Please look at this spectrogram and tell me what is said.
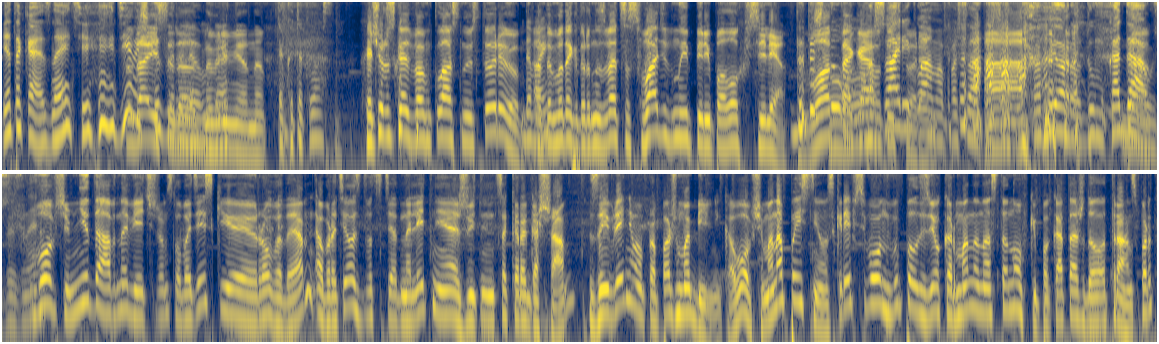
я такая, знаете, девочка и за сюда рулем. одновременно. Так это классно. Хочу рассказать вам классную историю Давай. от МВД, которая называется «Свадебный переполох в селе». Да ты вот что? такая вот Пошла история. реклама, пошла, пошла. Поперла, думаю, когда Да. уже, знаешь? В общем, недавно вечером Слободейский РОВД обратилась 21-летняя жительница Карагаша с заявлением о пропаже мобильника. В общем, она пояснила, скорее всего, всего, он выпал из ее кармана на остановке, пока та ждала транспорт.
